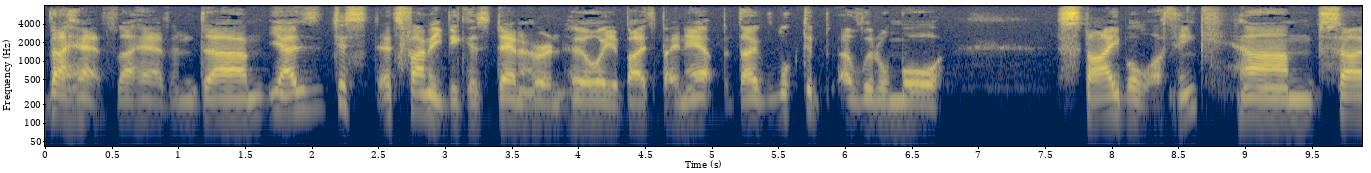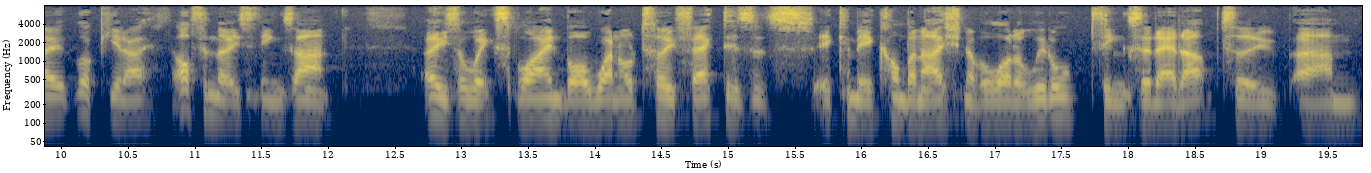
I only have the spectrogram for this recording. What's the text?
They have, they have, and um, yeah, it's just it's funny because Daniher and Hurley have both been out, but they've looked a little more stable, I think. Um, so look, you know, often these things aren't easily explained by one or two factors. It's it can be a combination of a lot of little things that add up to um,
